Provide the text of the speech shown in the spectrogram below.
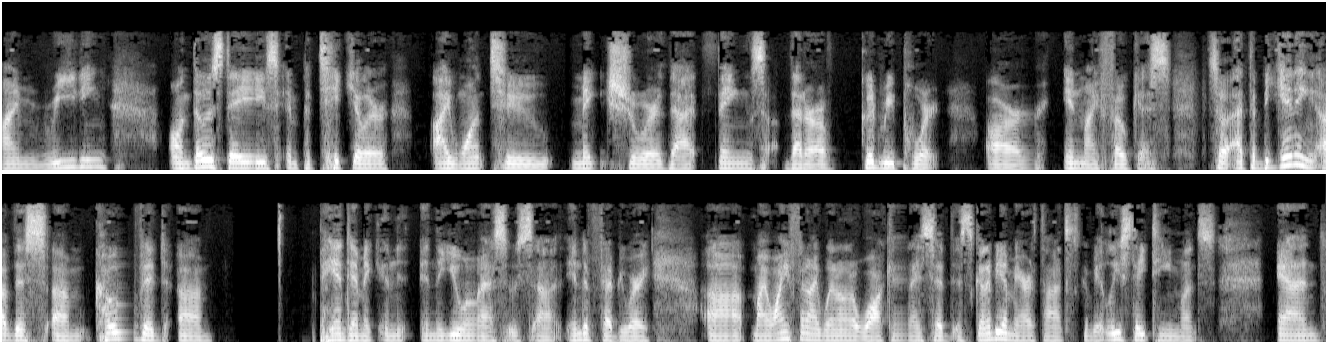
I'm reading on those days in particular, I want to make sure that things that are of good report are in my focus. So at the beginning of this um, COVID um, pandemic in in the U.S., it was uh, end of February. Uh, my wife and I went on a walk, and I said it's going to be a marathon. It's going to be at least eighteen months and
